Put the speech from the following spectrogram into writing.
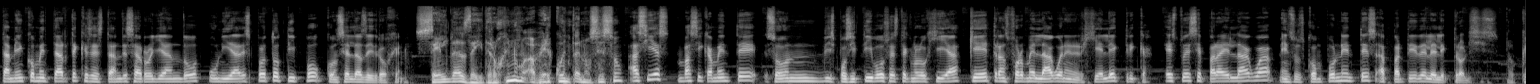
También comentarte que se están desarrollando unidades prototipo con celdas de hidrógeno. ¿Celdas de hidrógeno? A ver, cuéntanos eso. Así es. Básicamente son dispositivos o es tecnología que transforma el agua en energía eléctrica. Esto es separar el agua en sus componentes a partir de la electrólisis. Ok,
